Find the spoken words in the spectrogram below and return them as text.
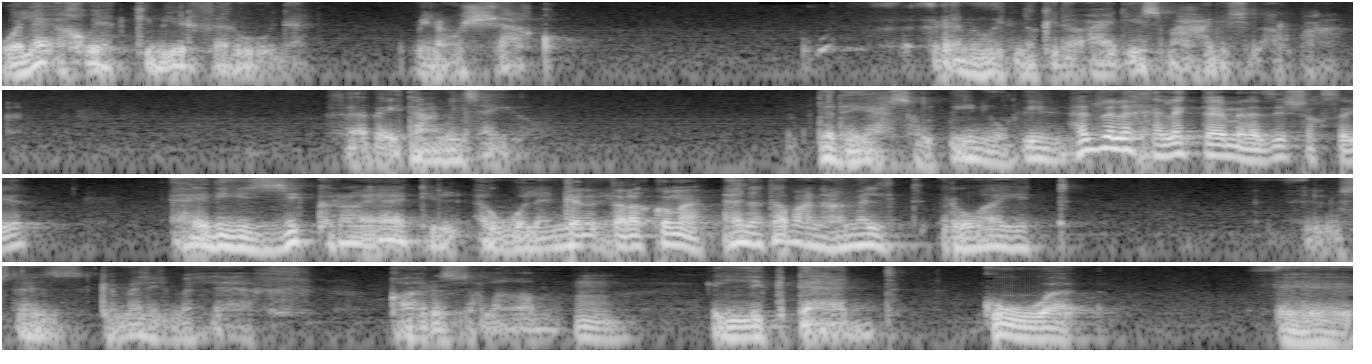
ولا أخويا الكبير فاروق ده من عشاقه. رامي ودنه كده وقاعد يسمع حديث الأربعاء. فبقيت أعمل زيه. ابتدى يحصل بيني وبين هل ده اللي خلاك تعمل هذه الشخصية؟ هذه الذكريات الأولانية. كانت تراكمات أنا طبعا عملت رواية الأستاذ كمال الملاخ قاهر الظلام اللي اجتهد جوه آه،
